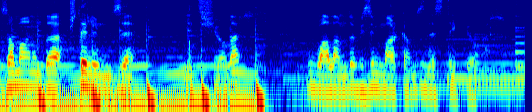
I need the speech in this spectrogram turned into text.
zamanında müşterilerimize yetişiyorlar. Bu bağlamda bizim markamızı destekliyorlar.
